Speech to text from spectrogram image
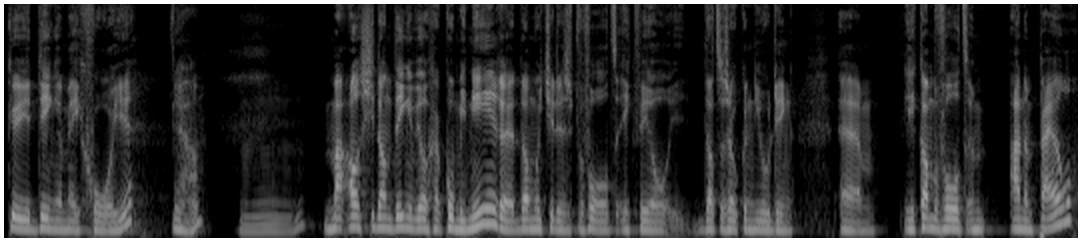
kun je dingen mee gooien. Ja, Mhm. Maar als je dan dingen wil gaan combineren, dan moet je dus bijvoorbeeld, ik wil, dat is ook een nieuw ding. Ehm, je kan bijvoorbeeld een, aan een pijl,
